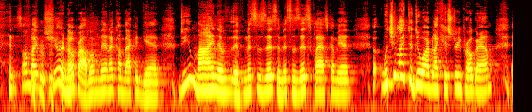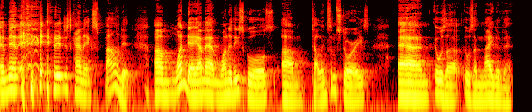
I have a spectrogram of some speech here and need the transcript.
and so I'm like, Sure, no problem. Then I come back again. Do you mind if, if Mrs. This and Mrs. This class come in? Would you like to do our Black History program? And then it just kind of expounded. Um, one day I'm at one of these schools um, telling some stories, and it was a it was a night event,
